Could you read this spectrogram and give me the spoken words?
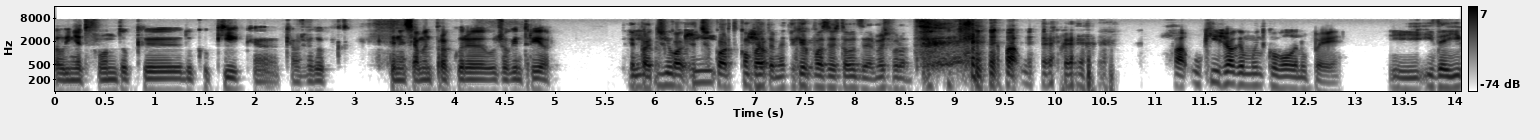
a linha de fundo do que, do que o Kik, que é um jogador que tendencialmente procura o jogo interior. Epá, e, discordo, e o discordo completamente daquilo que vocês estão a dizer, mas pronto. Epá, o, o Ki joga muito com a bola no pé e, e, daí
